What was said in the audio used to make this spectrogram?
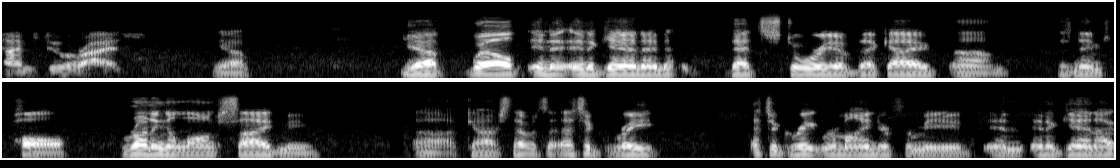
times do arise. Yeah. Yeah. Well, and and again, and that story of that guy, um, his name's Paul running alongside me. Uh, gosh, that was that's a great that's a great reminder for me. And and again, I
